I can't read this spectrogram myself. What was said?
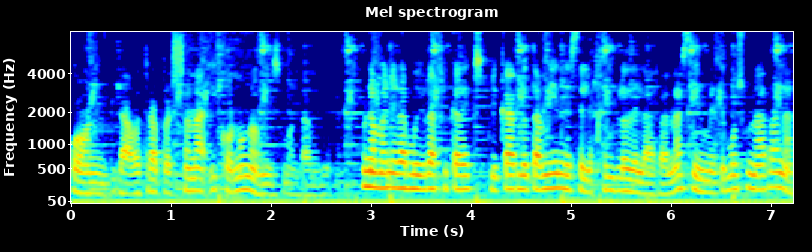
con la otra persona y con uno mismo también. Una manera muy gráfica de explicarlo también es el ejemplo de la rana. Si metemos una rana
